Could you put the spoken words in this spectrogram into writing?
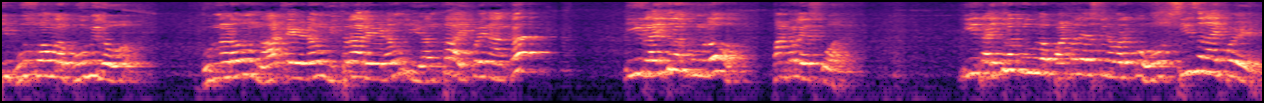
ఈ భూస్వాముల భూమిలో దున్నడం నాట్లేయడం విత్తనాలు వేయడం ఇదంతా అయిపోయినాక ఈ రైతుల భూమిలో పంటలు వేసుకోవాలి. ఈ రైతుల భూమిలో పంటలు వేసుకునే వరకు సీజన్ అయిపోయేది.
